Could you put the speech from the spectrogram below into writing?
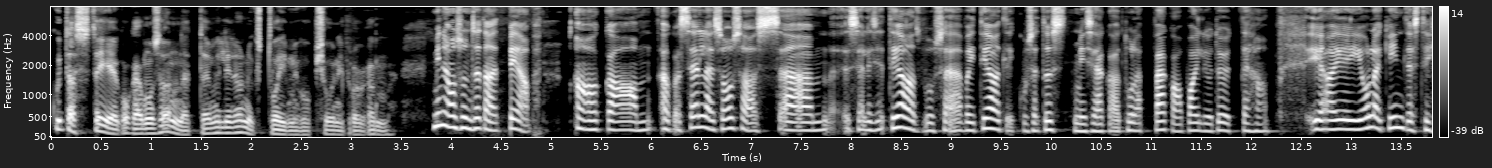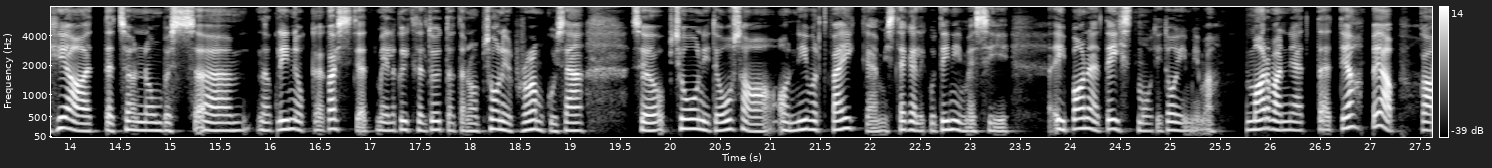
kuidas teie kogemus on, et milline on üks toimiv optsiooniprogramm? mina usun seda, et peab aga, aga selles osas äh, sellise teadvuse või teadlikkuse tõstmisega tuleb väga palju tööd teha. ja ei ole kindlasti hea, et, et see on umbes äh, nagu linnuke kasti, et meile kõikidel töötajatel on optsiooniprogramm, kui see, see optsioonide osa on niivõrd väike, mis tegelikult inimesi ei pane teistmoodi toimima ma arvan et, et jah, peab, aga,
